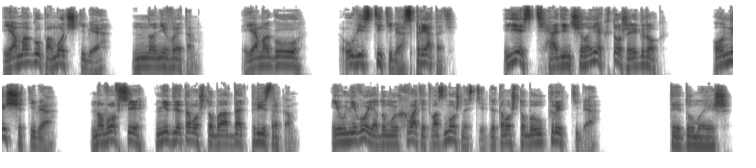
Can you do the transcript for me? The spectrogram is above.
«Я могу помочь тебе, но не в этом. Я могу увести тебя, спрятать. Есть один человек, тоже игрок. Он ищет тебя, но вовсе не для того, чтобы отдать призракам. И у него, я думаю, хватит возможности для того, чтобы укрыть тебя. Ты думаешь,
